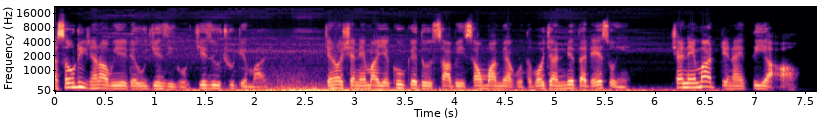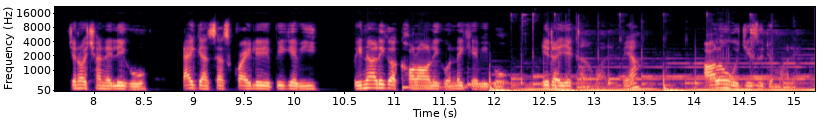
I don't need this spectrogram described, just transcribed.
အဆုံးထိနားတော်ပြီးတဲ့တဦးချင်းစီကိုကျေးဇူးထူးတင်ပါတယ် ကျွန်တော် channel မှာယခုကဲ့သို့စာပေစောင်းပါများကိုသဘောကျနှစ်သက်တယ်ဆိုရင် channel မှာတင်တိုင်းသိရအောင်ကျွန်တော် channel လေးကို like and subscribe လေးတွေပေးခဲ့ပြီးဘေးနားလေးကခေါင်းလောင်းလေးကိုနှိပ်ခဲ့ပြီးဖို့နေ့တရက်ခံပါတယ်ခင်ဗျာအားလုံးကိုကျေးဇူးတင်ပါတယ်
